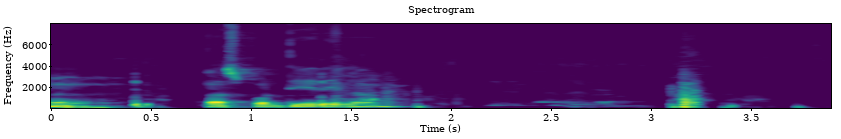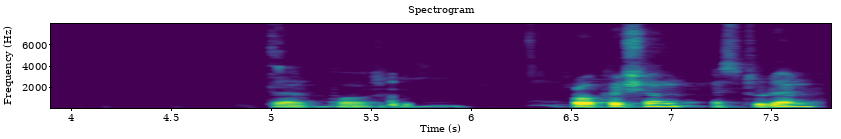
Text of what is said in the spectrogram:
হুম পাসপোর্ট দিয়ে দিলাম। তারপর profession student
